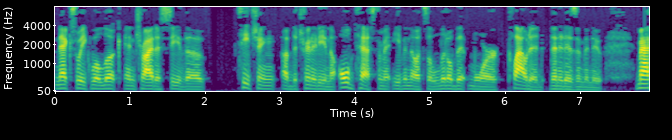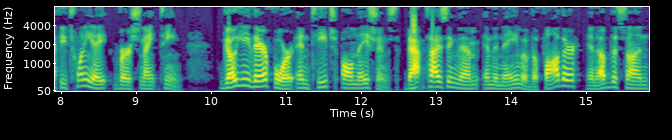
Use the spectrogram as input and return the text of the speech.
next week we'll look and try to see the teaching of the Trinity in the Old Testament, even though it's a little bit more clouded than it is in the New. Matthew 28 verse 19. Go ye therefore and teach all nations, baptizing them in the name of the Father and of the Son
